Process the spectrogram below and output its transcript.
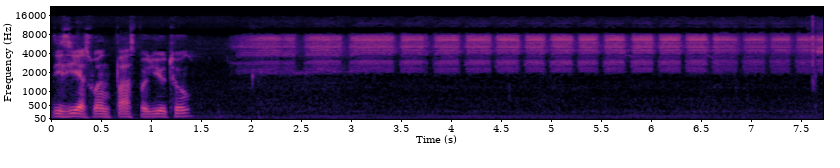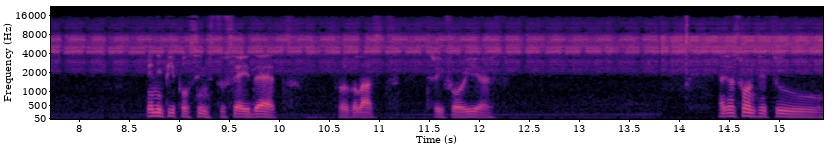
These years went fast for you too. Many people seems to say that for the last three, four years. I just wanted to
